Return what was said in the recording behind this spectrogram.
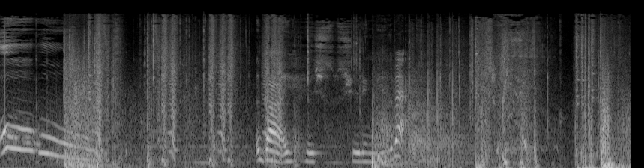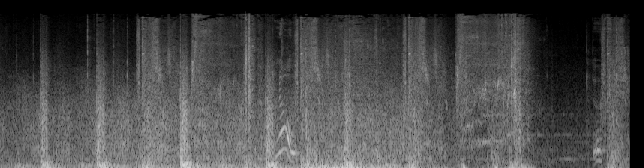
Oh! A guy who's shooting me in the back. No. Okay.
